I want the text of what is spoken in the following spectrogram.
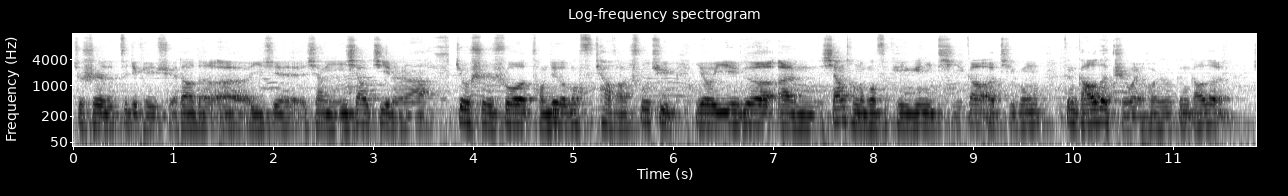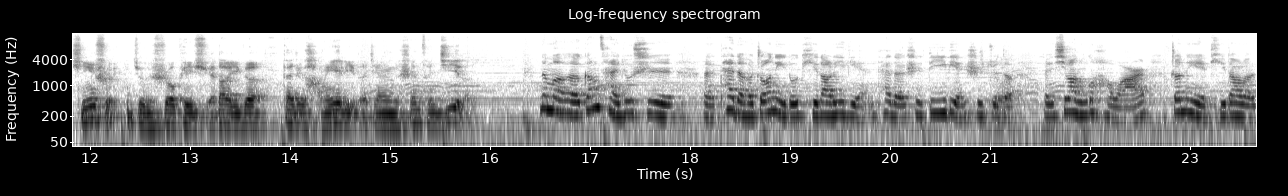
就是自己可以学到的呃一些像营销技能啊，就是说从这个公司跳槽出去，有一个嗯相同的公司可以给你提高呃提供更高的职位或者说更高的薪水，就是说可以学到一个在这个行业里的这样一个生存技能。那么呃，刚才就是呃，Ted 和 Johnny 都提到了一点，Ted 是第一点是觉得呃希望能够好玩，Johnny 也提到了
